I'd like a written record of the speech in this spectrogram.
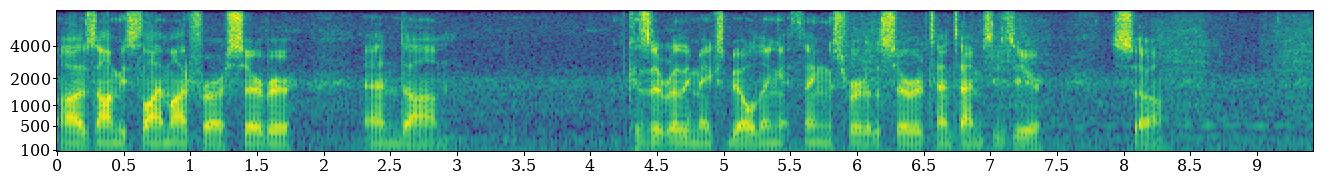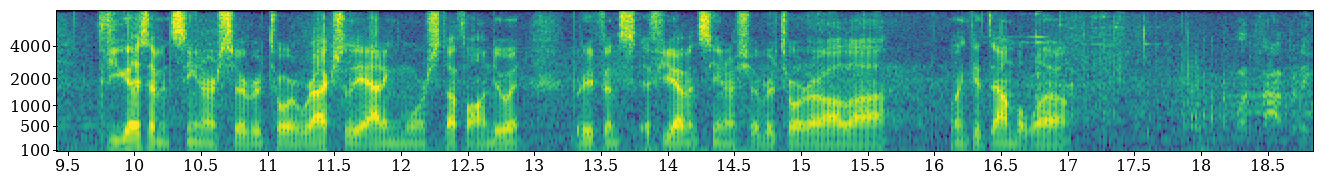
Uh, zombies fly mod for our server. And, um, because it really makes building things for the server 10 times easier. So, if you guys haven't seen our server tour, we're actually adding more stuff onto it. But if if you haven't seen our server tour, I'll uh, link it down below. What's happening?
